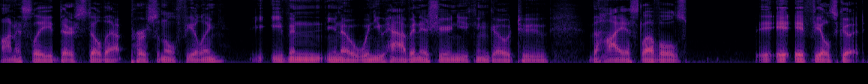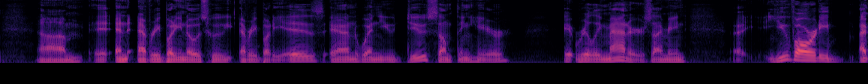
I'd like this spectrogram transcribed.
Honestly, there's still that personal feeling, even you know when you have an issue and you can go to the highest levels, it, it feels good. Um, and everybody knows who everybody is, and when you do something here, it really matters. I mean, uh, you've already. I,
